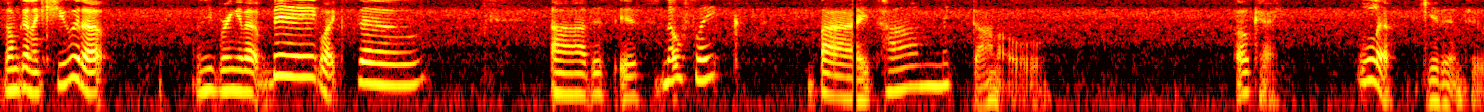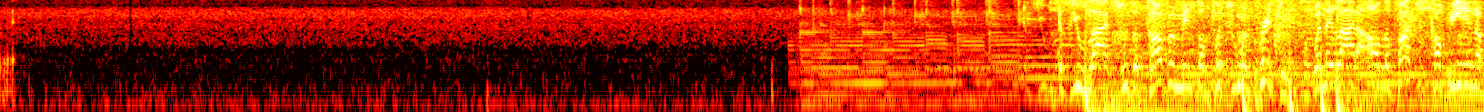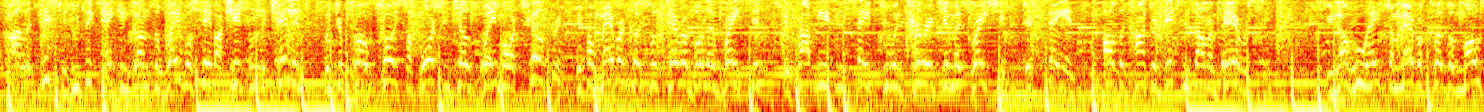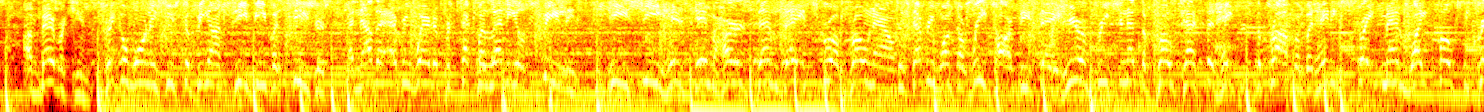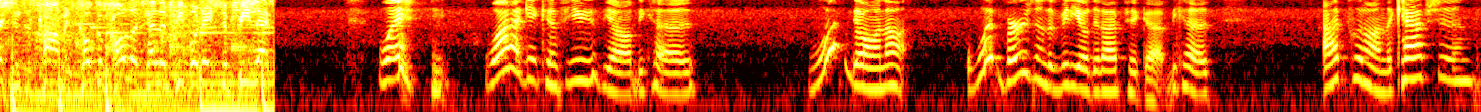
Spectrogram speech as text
So I'm gonna cue it up. Let me bring it up big, like so. Uh, this is Snowflakes by Tom MacDonald. Okay, let's get into it. You lie to the government, they'll put you in prison. But when they lie to all of us, it's called being a politician. You think taking guns away will save our kids from the killings? But you're pro-choice, abortion kills way more children. If America's so terrible and racist, it probably isn't safe to encourage immigration. Just saying, all the contradictions are embarrassing. You know who hates America the most? Americans. Trigger warnings used to be on TV for seizures, and now they're everywhere to protect millennials' feelings. He, she, his, him, hers, them, they. Screw a pronoun, cause everyone's a retard these days. Hear him preaching at the protest that hatred's the problem, but hating straight men, white folks, and Christians is common. Coca Cola telling people they should be less. Wait, why'd I get confused, y'all? Because what's going on? What version of the video did I pick up? Because I put on the captions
